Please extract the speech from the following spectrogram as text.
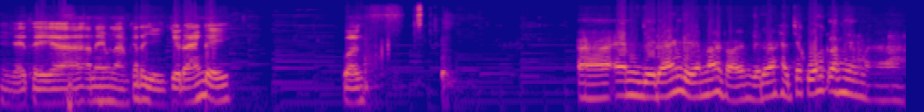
vậy thì uh, anh em làm cái gì dự đoán đi. Quận. À, em dự đoán thì em nói rồi em dự đoán hay chất quốc lắm nhưng mà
